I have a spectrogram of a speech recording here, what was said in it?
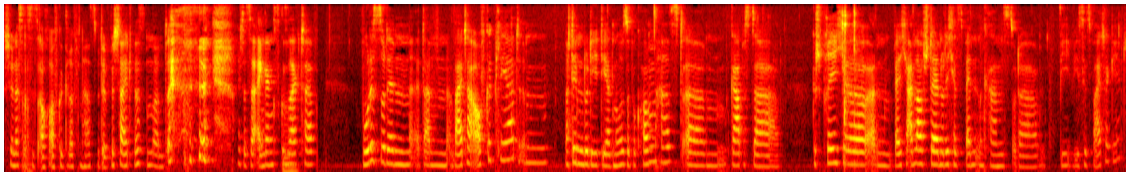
Schön, dass ja. du das jetzt auch aufgegriffen hast mit dem Bescheidwissen und ich das ja eingangs gesagt mhm. habe. Wurdest du denn dann weiter aufgeklärt, nachdem du die Diagnose bekommen hast? Ähm, gab es da Gespräche, an welche Anlaufstellen du dich jetzt wenden kannst oder wie, wie es jetzt weitergeht?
